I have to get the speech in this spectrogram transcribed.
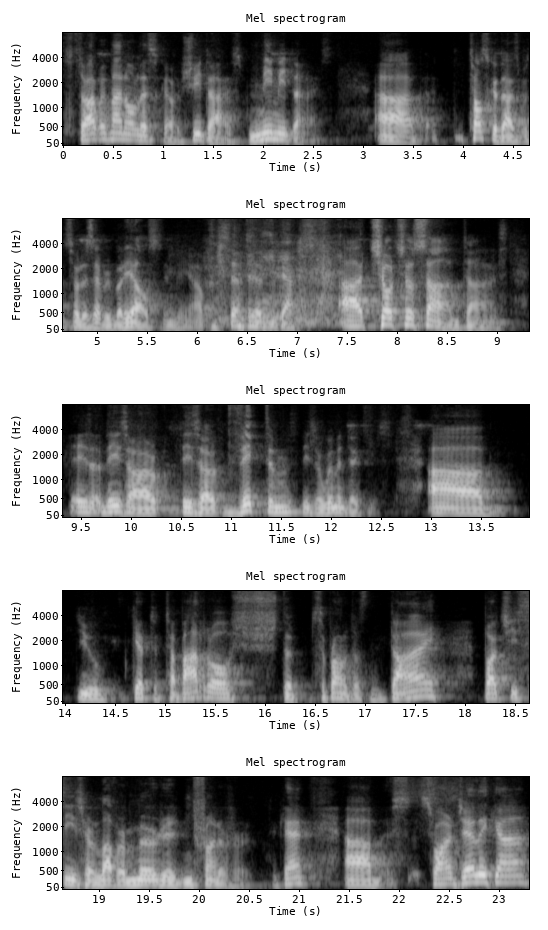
start with Manon Lescaut. She dies. Mimi dies. Uh, Tosca dies, but so does everybody else in the opera. Uh, Cho San dies. These are, these are victims, these are women victims. Uh, you get to Tabarro, the soprano doesn't die, but she sees her lover murdered in front of her. Okay? Um, Suor Angelica,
